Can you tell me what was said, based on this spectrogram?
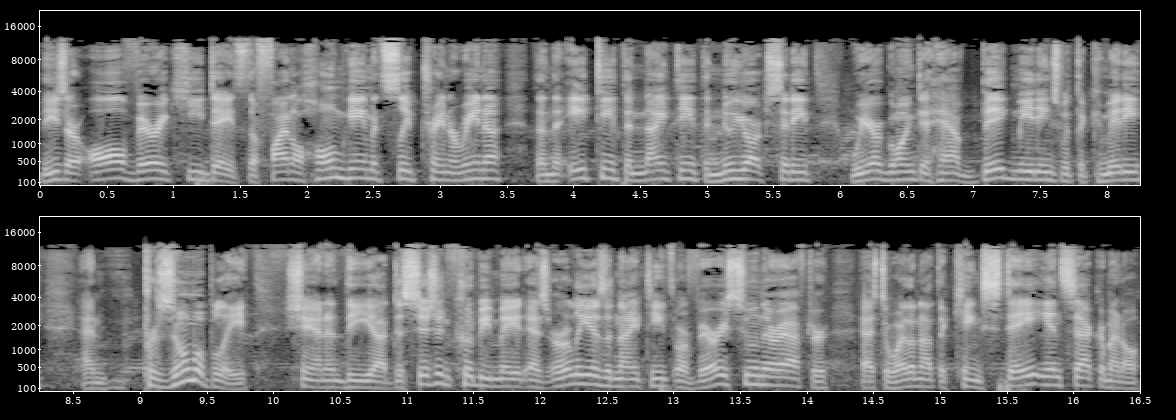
These are all very key dates. The final home game at Sleep Train Arena, then the 18th and 19th in New York City. We are going to have big meetings with the committee, and presumably, Shannon, the uh, decision could be made as early as the 19th or very soon thereafter as to whether or not the Kings stay in Sacramento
